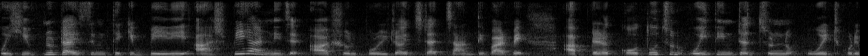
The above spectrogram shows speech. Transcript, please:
ওই হিপনোটাইজিম থেকে বেরিয়ে আসবে আর নিজের আসল পরিচয়টা জানতে পারবে। আপনারা কতজন ওই দিনটার জন্য ওয়েট করে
